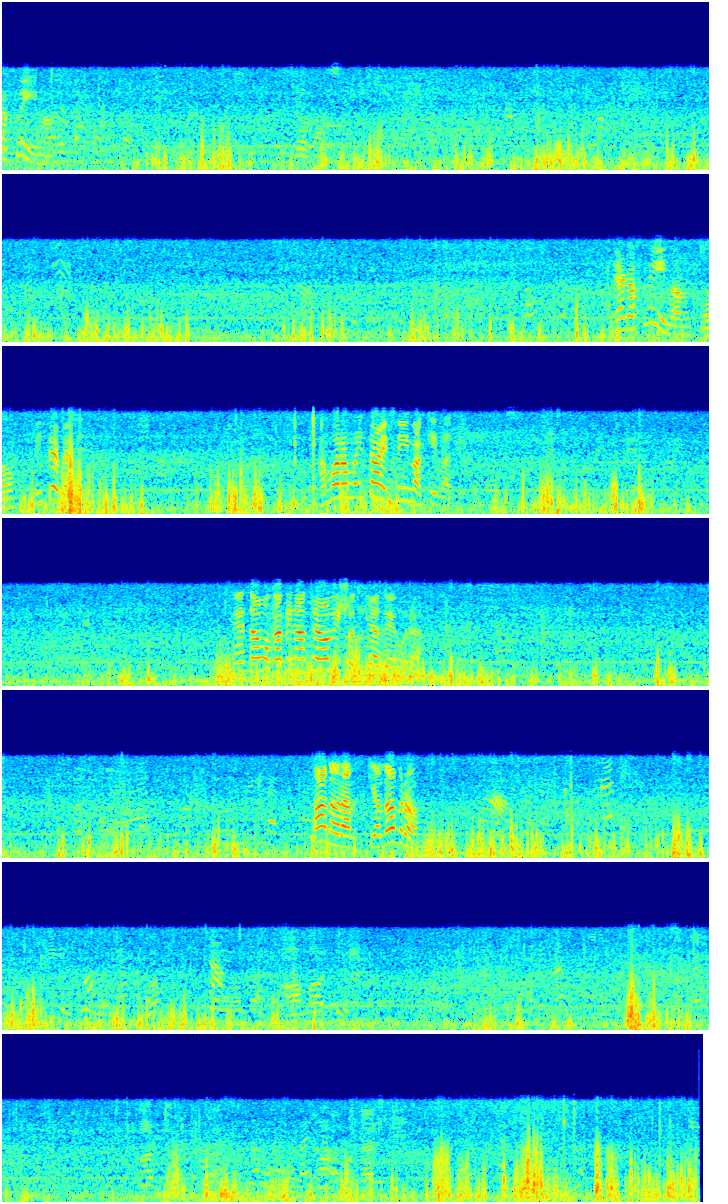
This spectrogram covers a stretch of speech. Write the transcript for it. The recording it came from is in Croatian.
ga snimam. Ja ga snimam. Ja. I tebe mislim. A moramo i taj snimak imati. E, za ovoga bi nam trebalo više od 1000 eura. rano, ramskie dobro.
